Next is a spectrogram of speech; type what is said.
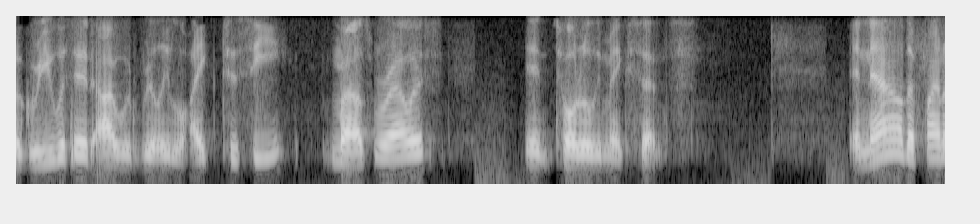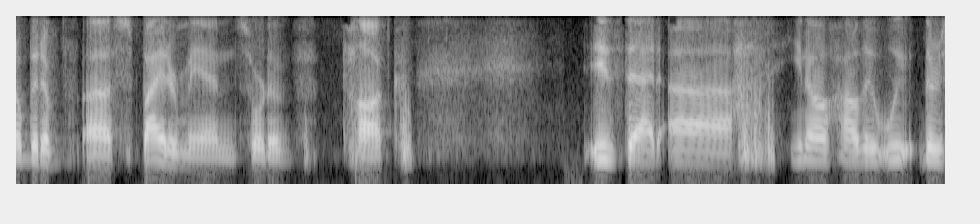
agree with it, I would really like to see Miles Morales. It totally makes sense. And now the final bit of uh, Spider-Man sort of talk is that uh, you know how they, we, there's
